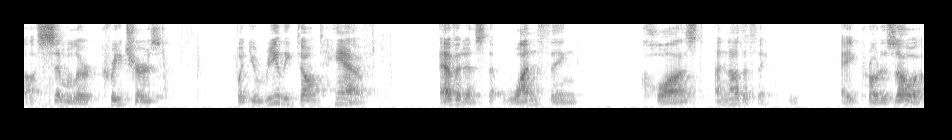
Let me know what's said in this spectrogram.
uh, similar creatures, but you really don't have evidence that one thing caused another thing. A protozoa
